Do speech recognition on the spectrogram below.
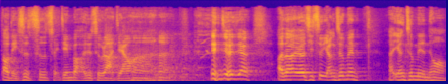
到底是吃水煎包还是吃辣椒啊？就这样啊！他要去吃阳春面，那阳春面哦，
